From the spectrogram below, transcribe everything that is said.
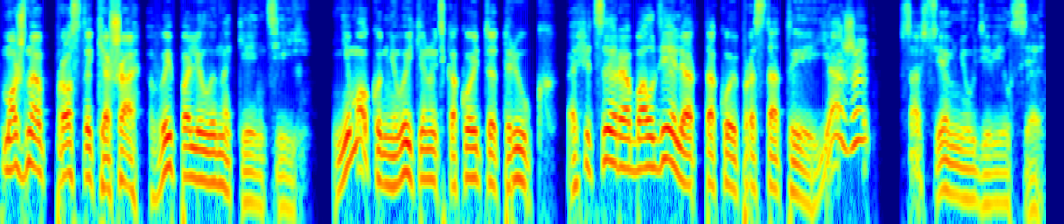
можно просто Кеша», — выпалил Иннокентий. Не мог он не выкинуть какой-то трюк. Офицеры обалдели от такой простоты. Я же совсем не удивился.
